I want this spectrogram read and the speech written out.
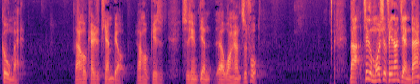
购买，然后开始填表，然后给实行电呃网上支付。那这个模式非常简单。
